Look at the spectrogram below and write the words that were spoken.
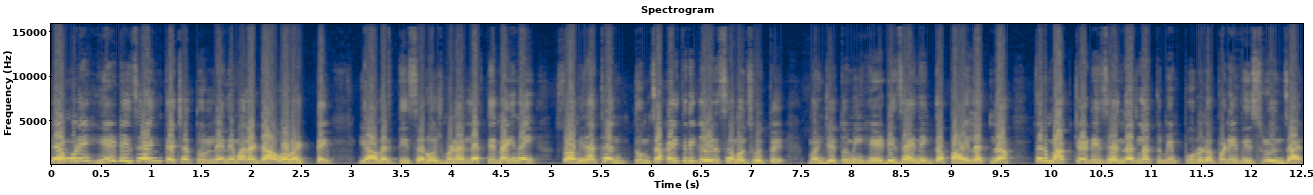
त्यामुळे हे डिझाईन त्याच्या तुलनेने मला डावं वाटतंय. यावरती सरोज म्हणायला लागते नाही नाही स्वामीनाथन तुमचा काहीतरी गैरसमज होतोय. म्हणजे तुम्ही हे डिझाईन एकदा पाहिलं ना तर मागच्या डिझायनरला तुम्ही पूर्णपणे विसरून जाल.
